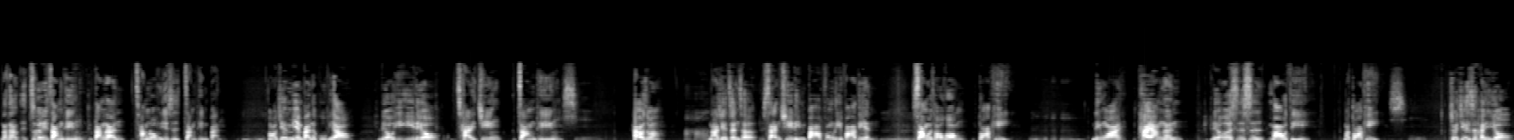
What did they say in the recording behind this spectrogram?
那它这个一涨停，当然长隆也是涨停板。嗯，好，今天面板的股票六一一六彩金涨停，是，还有什么？啊哈，哪些政策？三七零八风力发电，嗯，上尾投控大 K，嗯嗯嗯，另外太阳能六二四四茂迪嘛大 K，是，所以今天是很有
